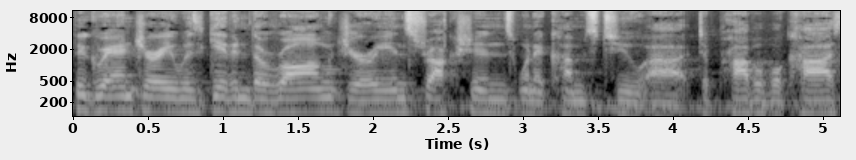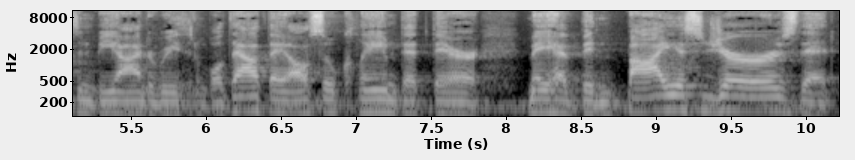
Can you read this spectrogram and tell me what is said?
the grand jury was given the wrong jury instructions when it comes to uh, to probable cause and beyond a reasonable doubt. They also claimed that there may have been biased jurors, that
